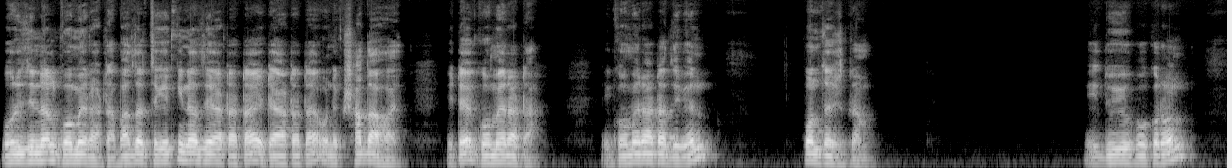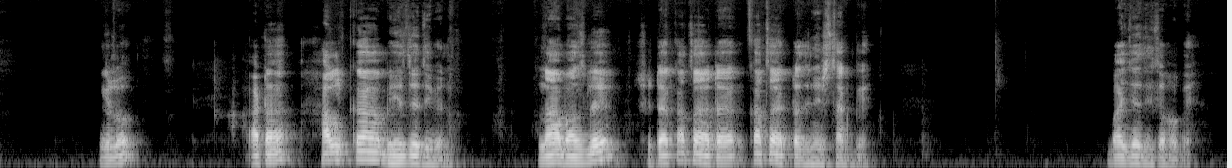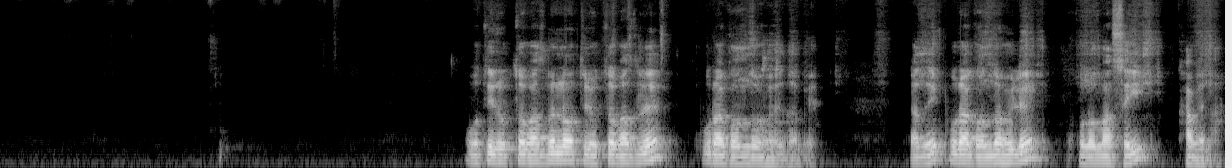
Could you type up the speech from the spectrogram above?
অরিজিনাল গমের আটা। বাজার থেকে কিনা যে আটাটা, এটা আটাটা অনেক সাদা হয়। এটা গমের আটা। এই গমের আটা দেবেন পঞ্চাশ গ্রাম। এই দুই উপকরণ গেল। আটা হালকা ভেজে দিবেন। না ভাজলে সেটা কাঁচা আটা, কাঁচা একটা জিনিস থাকবে। বাইজে দিতে হবে। অতিরিক্ত ভাজবেন না, অতিরিক্ত ভাজলে পুরা গন্ধ হয়ে যাবে। কাজেই পুরা গন্ধ হইলে কোনো মাছেই খাবে না।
